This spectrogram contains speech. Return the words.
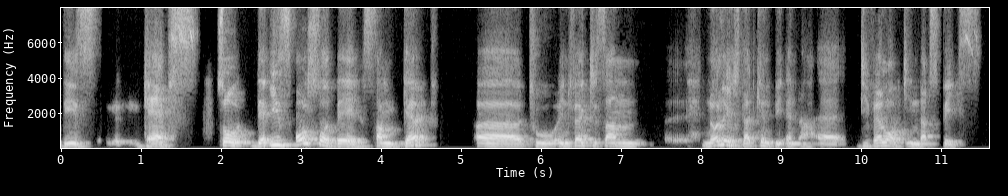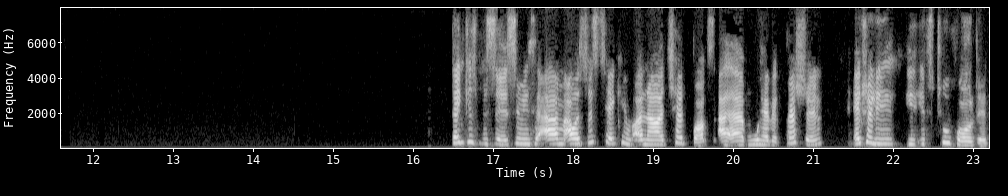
these gaps. So there is also there some gap uh, to, in fact, some knowledge that can be uh, developed in that space. Thank you, Mr. Siwisa. Um, I was just checking on our chat box. Um, we have a question. Actually, it's two-folded.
